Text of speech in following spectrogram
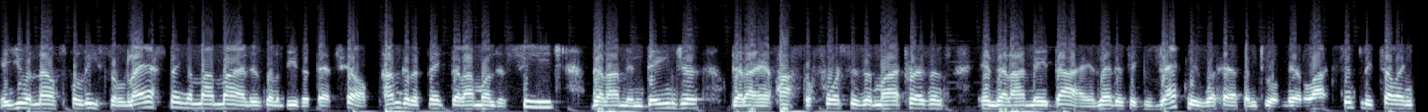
and you announce police, the last thing in my mind is going to be that that's help. I'm going to think that I'm under siege, that I'm in danger, that I have hostile forces in my presence, and that I may die. And that is exactly what happened to Amir Locke. Simply telling,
